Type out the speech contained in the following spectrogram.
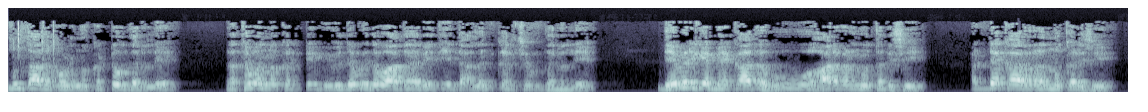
ಮುಂತಾದವುಗಳನ್ನು ಕಟ್ಟುವುದರಲ್ಲಿ, ರಥವನ್ನು ಕಟ್ಟಿ ವಿವಿಧ ವಿಧವಾದ ರೀತಿಯಿಂದ ಅಲಂಕರಿಸುವುದರಲ್ಲಿ, ದೇವರಿಗೆ ಬೇಕಾದ ಹೂವು, ಹಾರಗಳನ್ನು ತರಿಸಿ, ಅಡ್ಡಕಾರರನ್ನು ಕರೆಸಿ,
